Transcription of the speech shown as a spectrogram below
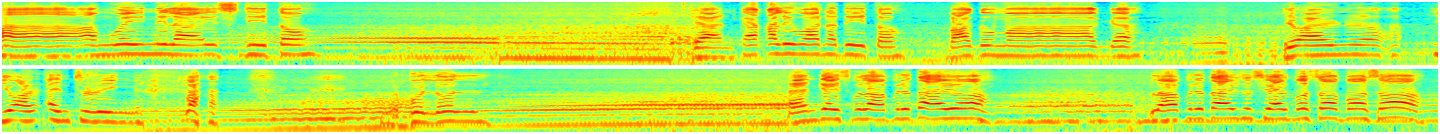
ah, ang way nila is dito. Yan, kakaliwa na dito bago mag ah, you are you are entering Bulol. Ayan guys, malapit na tayo. Malapit na tayo sa Sial Boso, Boso.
